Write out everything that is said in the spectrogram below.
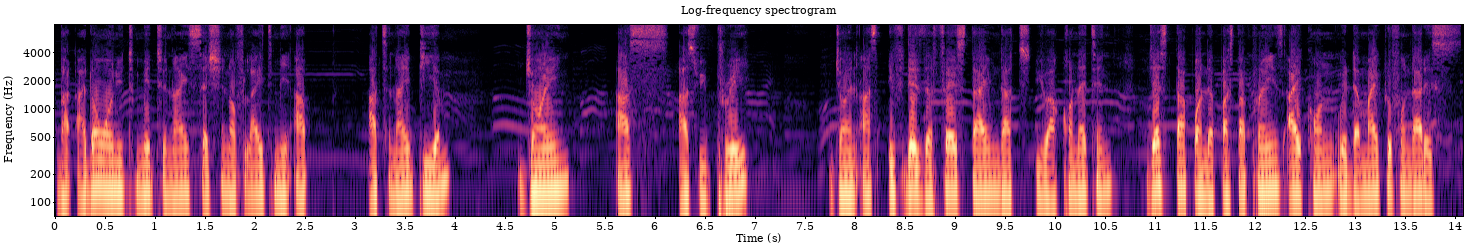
but I don't want you to miss tonight's session of Light Me Up at 9 p.m. Join us as we pray. Join us if this is the first time that you are connecting. Just tap on the Pastor Prince icon with the microphone that is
